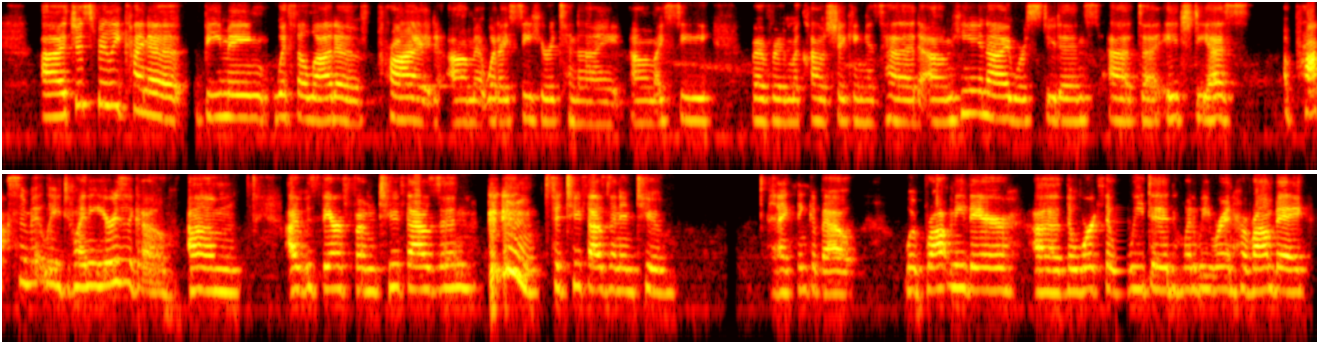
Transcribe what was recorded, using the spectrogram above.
Uh, just really kind of beaming with a lot of pride um, at what I see here tonight. Um, I see Reverend McLeod shaking his head. Um, he and I were students at uh, HDS approximately 20 years ago. Um, I was there from 2000 to 2002. And I think about what brought me there, uh, the work that we did when we were in Harambee,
